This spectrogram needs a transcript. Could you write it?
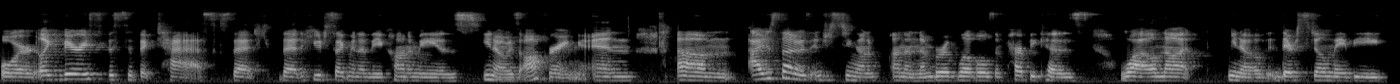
or like very specific tasks that that a huge segment of the economy is you know is offering. And um, I just thought it was interesting on a, on a number of levels, in part because while not you know, there still may be,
